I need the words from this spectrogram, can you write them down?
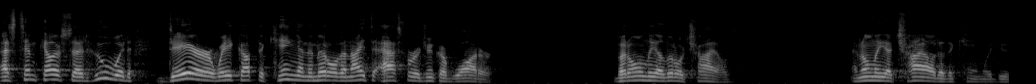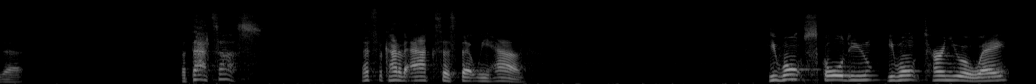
As Tim Keller said, who would dare wake up the king in the middle of the night to ask for a drink of water? But only a little child. And only a child of the king would do that. But that's us. That's the kind of access that we have. He won't scold you, He won't turn you away.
